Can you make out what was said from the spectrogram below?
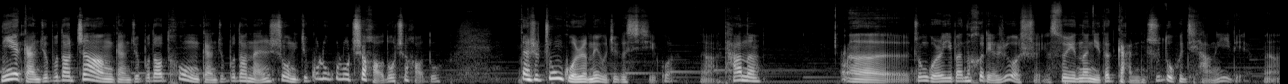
你也感觉不到胀，感觉不到痛，感觉不到难受，你就咕噜咕噜吃好多吃好多。但是中国人没有这个习惯啊，他呢，呃，中国人一般都喝点热水，所以呢，你的感知度会强一点啊。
